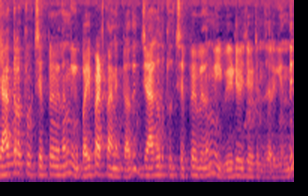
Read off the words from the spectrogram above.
జాగ్రత్తలు చెప్పే విధంగా భయపెడతానికి కాదు జాగ్రత్తలు చెప్పే విధంగా ఈ వీడియో చేయడం జరిగింది.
